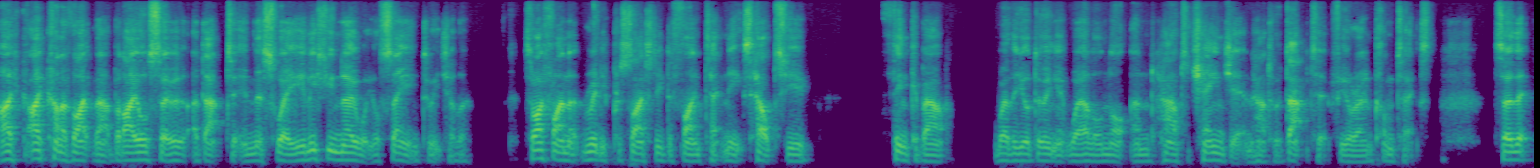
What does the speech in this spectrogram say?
I I kind of like that, but I also adapt it in this way. At least you know what you're saying to each other. So I find that really precisely defined techniques helps you think about whether you're doing it well or not and how to change it and how to adapt it for your own context. So that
